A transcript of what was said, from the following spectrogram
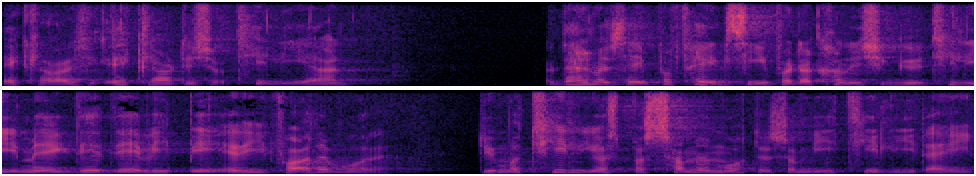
Jeg, klarer, jeg ikke å tilgi ham. Dermed er jeg på feil side, for da kan ikke Gud tilgi meg. Det er det vi ber i Fader vår. Du må tilgi oss på samme måte som vi tilgir deg.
